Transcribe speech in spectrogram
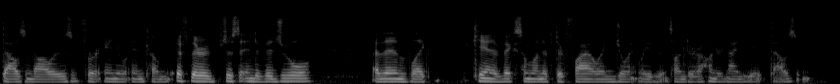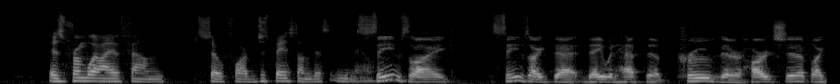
thousand dollars for annual income if they're just an individual, and then like can't evict someone if they're filing jointly that's under one hundred ninety eight thousand. Is from what I have found so far, just based on this email. seems like seems like that they would have to prove their hardship. Like,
